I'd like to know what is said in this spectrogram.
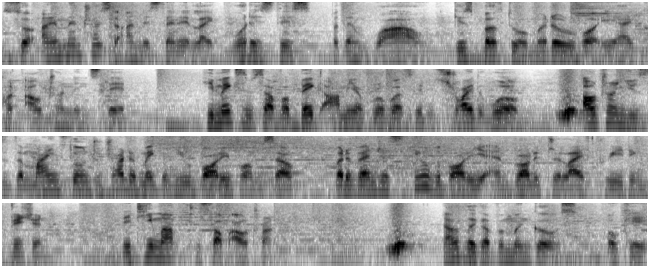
So Iron Man tries to understand it like, what is this? But then wow, gives birth to a murder robot AI called Ultron instead. He makes himself a big army of robots to destroy the world. Ultron uses the Mind Stone to try to make a new body for himself, but Avengers steal the body and brought it to life creating Vision. They team up to stop Ultron. Now the government goes, okay,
